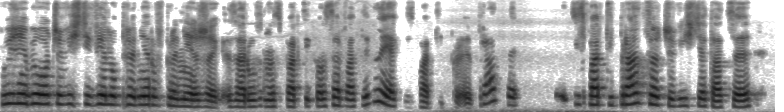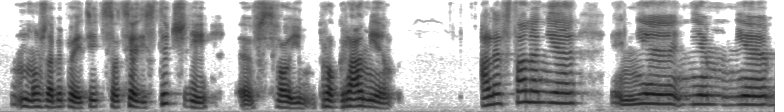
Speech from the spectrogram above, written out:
Później było oczywiście wielu premierów, premierzy, zarówno z partii konserwatywnej, jak i z partii pracy. Ci z partii pracy oczywiście tacy, można by powiedzieć, socjalistyczni e, w swoim programie ale wcale nie, nie, nie, nie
